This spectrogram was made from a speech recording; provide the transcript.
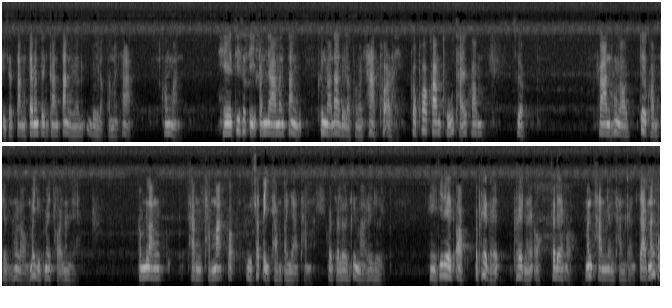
ติจะตั้งแต่มันเป็นการตั้งโดยหลักธรรมชาติของมัน เหตุที่สติปัญญามันตั้งขึ้นมาได้โดยหลักธรรมชาติ เพราะอะไร ก็เพราะความถูถ่ายความเสือกการของเราด้วยความเพียรของเรา ไม่หยุดไม่ถอยนั่นแหละกำลังทางธรรมะก็คือสติธรรมปัญญาธรรม ก็จเจริญขึ้นมาเรื่อย นี่กิเลสออกประเภทไหนประเภทไหนออก แสดงออก มันทันกันทันกัน จากนั้นก็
